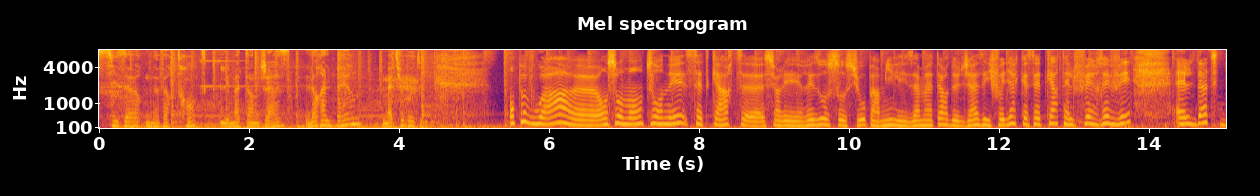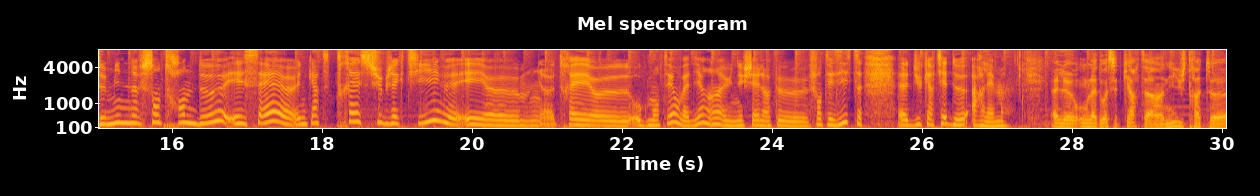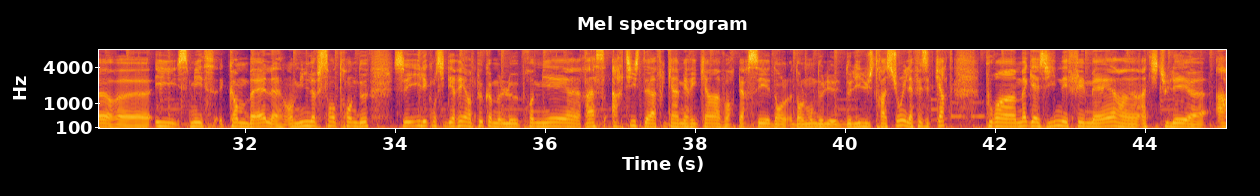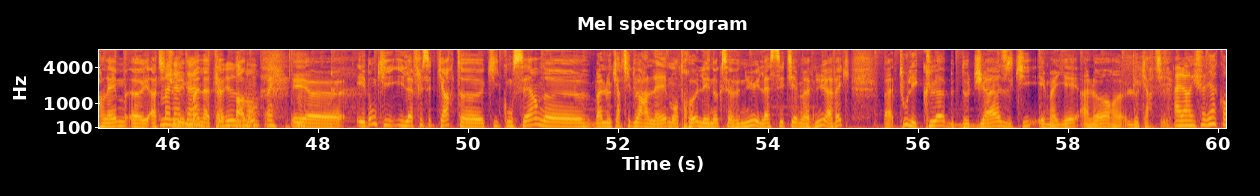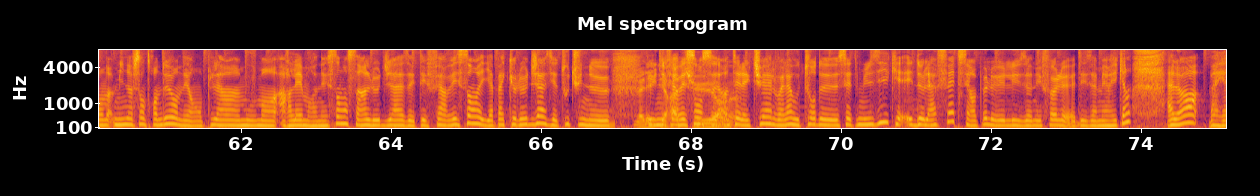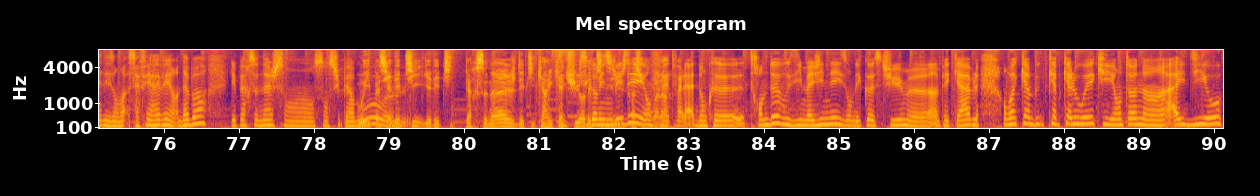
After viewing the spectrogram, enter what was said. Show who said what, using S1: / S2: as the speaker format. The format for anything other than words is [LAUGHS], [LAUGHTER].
S1: 6h, 9h30, les matins de jazz. Laure Alberne, Mathieu Baudou.
S2: On peut voir euh, en ce moment tourner cette carte euh, sur les réseaux sociaux parmi les amateurs de jazz. Et il faut dire que cette carte, elle fait rêver. Elle date de 1932 et c'est euh, une carte très subjective et très augmentée, on va dire, hein, à une échelle un peu fantaisiste, du quartier de Harlem.
S3: Elle, euh, on la doit cette carte à un illustrateur, euh, E. Smith Campbell, en 1932. C'est, il est considéré un peu comme le premier race artiste africain-américain à avoir percé dans, dans le monde de, l'il- de l'illustration. Il a fait cette carte pour un magazine éphémère euh, intitulé euh, Harlem, intitulé Manhattan, pardon.
S2: ouais.
S3: Et, et donc il, il a fait cette carte qui concerne bah, le quartier de Harlem entre Lenox Avenue et la 7e Avenue avec bah, tous les clubs de jazz qui émaillaient alors le quartier.
S2: Alors il faut dire qu'en 1932, on est en plein mouvement Harlem Renaissance. hein. Le jazz est effervescent. Il n'y a pas que le jazz, il y a toute une, une effervescence intellectuelle voilà, autour de cette musique et de la fête. C'est un peu le- les années folles des Américains. Alors, bah, il y a des endroits, ça fait rêver. hein. D'abord, les personnages sont, sont super beaux.
S3: Oui, parce qu'il y a des
S2: Euh,
S3: petits, il y a des petits personnages, des petites caricatures,
S2: c'est
S3: des
S2: comme
S3: petites
S2: une BD en
S3: voilà.
S2: fait, voilà. Donc euh, 32, vous imaginez, ils ont des costumes euh, impeccables. On voit Cab, Calloway qui entonne un IDO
